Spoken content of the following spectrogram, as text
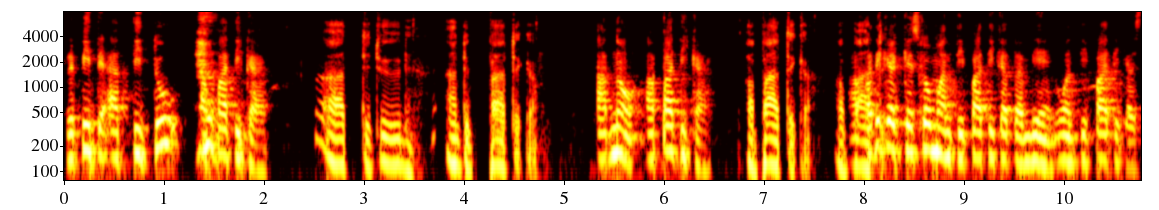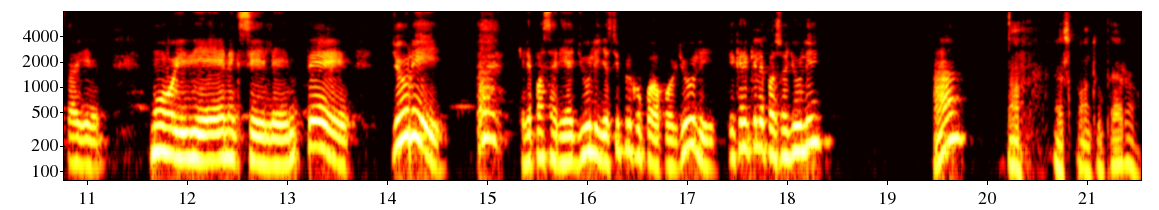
repite, actitud apática. actitud antipática, Ah, no, apática. apática, apática. Apática que es como antipática también, o antipática, está bien. Muy bien, excelente. Julie, ¡ay! ¿qué le pasaría a Julie? Ya estoy preocupado por Julie. ¿Qué creen que le pasó a Julie? ¿Ah? Ah, es con tu perro.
